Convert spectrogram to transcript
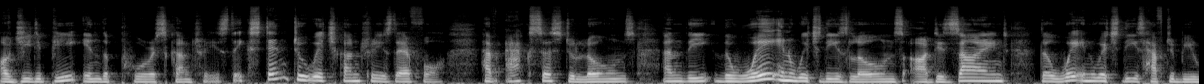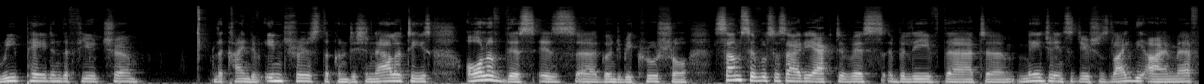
of GDP in the poorest countries. The extent to which countries, therefore, have access to loans and the, the way in which these loans are designed, the way in which these have to be repaid in the future, the kind of interest, the conditionalities, all of this is uh, going to be crucial. Some civil society activists believe that uh, major institutions like the IMF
